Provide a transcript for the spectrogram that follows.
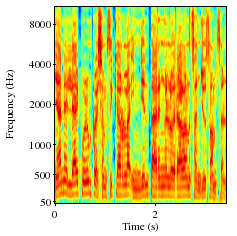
ഞാൻ എല്ലായ്പ്പോഴും പ്രശംസിക്കാറുള്ള ഇന്ത്യൻ താരങ്ങളിൽ ഒരാളാണ് സഞ്ജു സാംസൺ.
